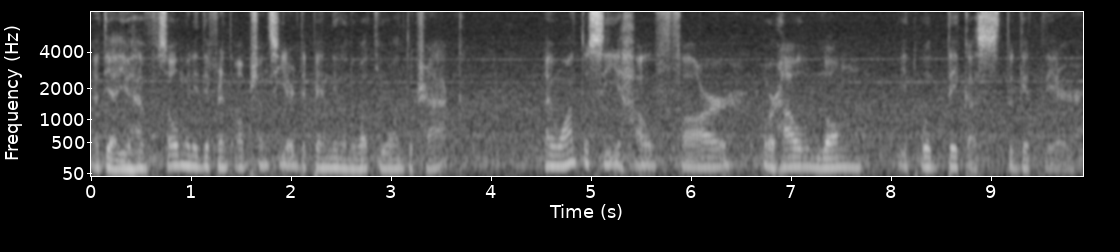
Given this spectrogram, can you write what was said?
But yeah, you have so many different options here depending on what you want to track. I want to see how far or how long it would take us to get there.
